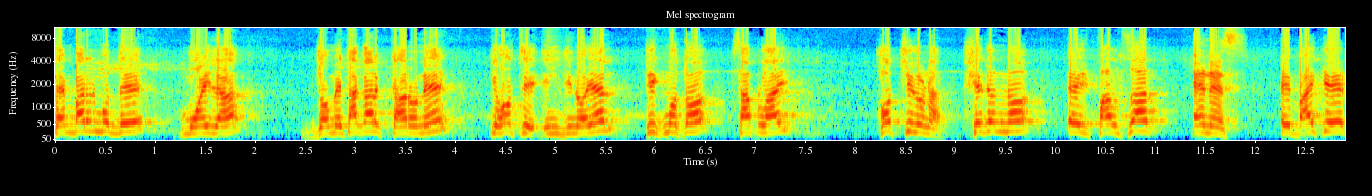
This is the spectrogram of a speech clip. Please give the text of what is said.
চেম্বারের মধ্যে ময়লা জমে থাকার কারণে কি হচ্ছে? ইঞ্জিন অয়েল ঠিক মতো সাপ্লাই হচ্ছিল না। সেজন্য এই পালসার এনএস, এই বাইকের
